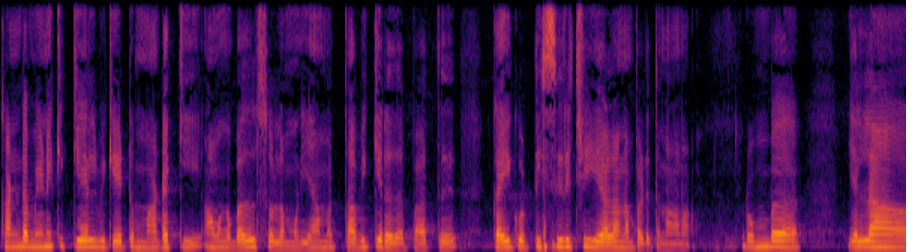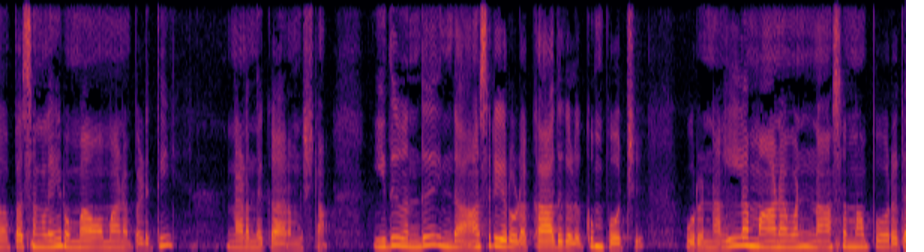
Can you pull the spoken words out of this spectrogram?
கண்டமேனைக்கு கேள்வி கேட்டு மடக்கி அவங்க பதில் சொல்ல முடியாமல் தவிக்கிறத பார்த்து கை கொட்டி சிரித்து ஏளனப்படுத்தினானான் ரொம்ப எல்லா பசங்களையும் ரொம்ப அவமானப்படுத்தி நடந்துக்க ஆரம்பிச்சிட்டான். இது வந்து இந்த ஆசிரியரோட காதுகளுக்கும் போச்சு. ஒரு நல்ல மாணவன் நாசமாக போகிறத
